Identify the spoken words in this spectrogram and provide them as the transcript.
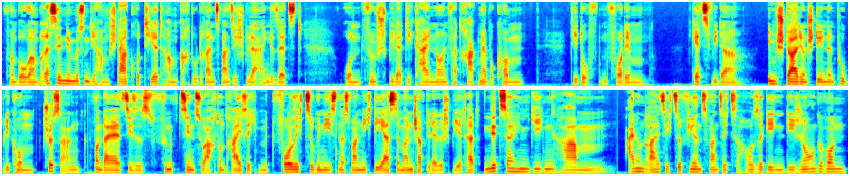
von Bourg-en-Bresse hinnehmen müssen. Die haben stark rotiert, haben 8 U23 Spieler eingesetzt und fünf Spieler, die keinen neuen Vertrag mehr bekommen, die durften vor dem jetzt wieder im Stadion stehenden Publikum Tschüss sagen. Von daher jetzt dieses 15 zu 38 mit Vorsicht zu genießen. Das war nicht die erste Mannschaft, die da gespielt hat. Nizza hingegen haben 31 zu 24 zu Hause gegen Dijon gewonnen.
